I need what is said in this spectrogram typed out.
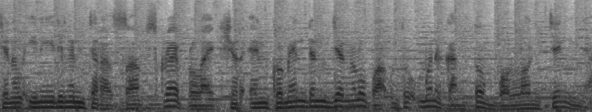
channel ini dengan cara subscribe, like, share, and comment. Dan jangan lupa untuk menekan tombol loncengnya.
